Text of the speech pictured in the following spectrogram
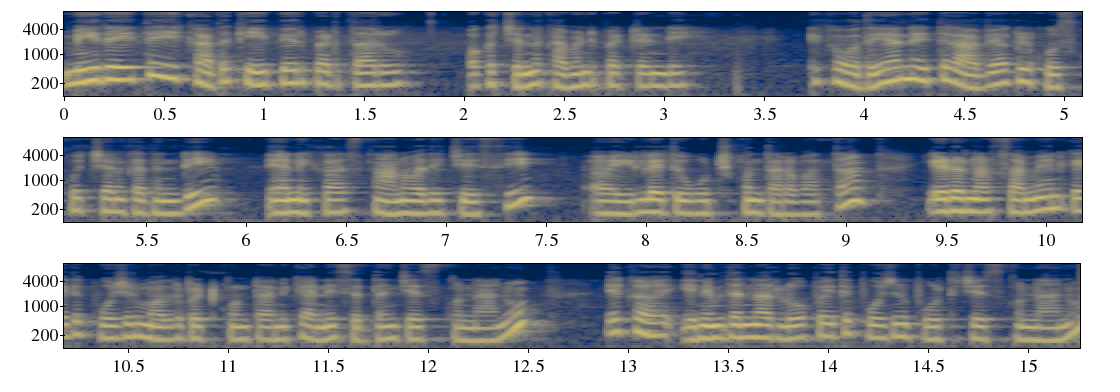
మీరైతే ఈ కథకి ఏ పేరు పెడతారు? ఒక చిన్న కమెంట్ పెట్టండి. ఇక ఉదయాన్నే అయితే రావ్యాకులు కోసుకొచ్చాను కదండి. నేను ఇక స్నానం అది చేసి ఇల్లు అయితే ఊడ్చుకున్న తర్వాత ఏడున్నర సమయానికి అయితే పూజను మొదలు పెట్టుకోవడానికి అన్నీ సిద్ధం చేసుకున్నాను. ఇక ఎనిమిదిన్నర లోపు అయితే పూజను పూర్తి చేసుకున్నాను.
